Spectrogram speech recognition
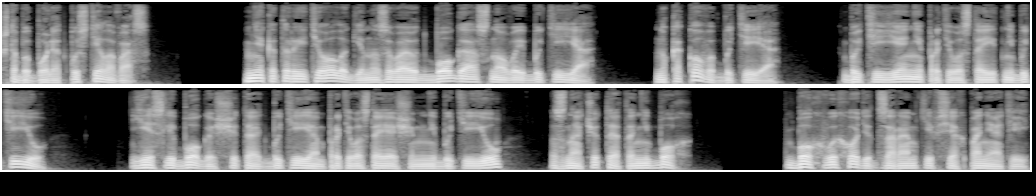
чтобы боль отпустила вас. Некоторые теологи называют Бога основой бытия. Но какого бытия? Бытие не противостоит небытию. Если Бога считать бытием, противостоящим небытию, значит, это не Бог. Бог выходит за рамки всех понятий,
